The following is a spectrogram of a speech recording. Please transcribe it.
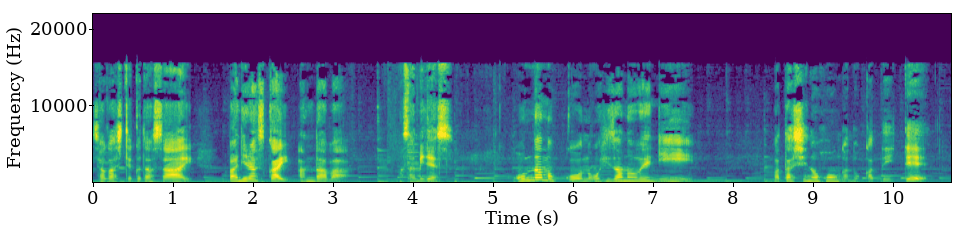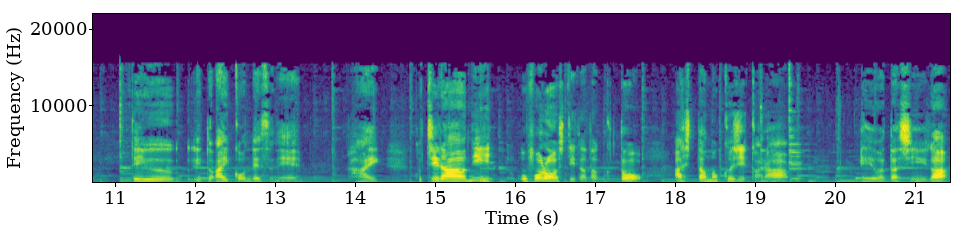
探してください。バニラスカイアンダーバーまさみです。女の子のお膝の上に私の本が乗っかっていてっていう、えっと、アイコンですね。はい。こちらにフォローしていただくと明日の9時から、えー、私が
